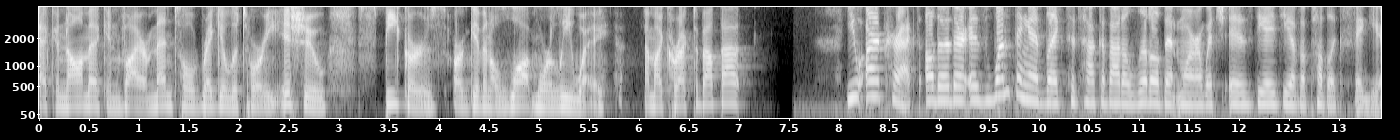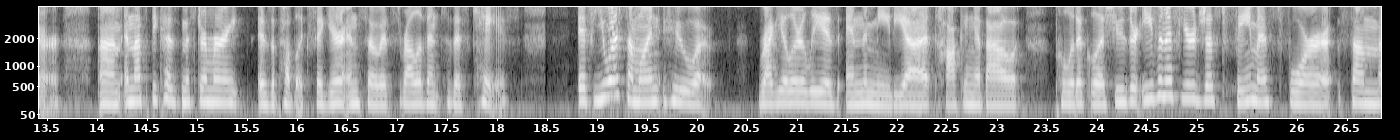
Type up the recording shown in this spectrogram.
economic, environmental, regulatory issue, speakers are given a lot more leeway? Am I correct about that? You are correct, although there is one thing I'd like to talk about a little bit more, which is the idea of a public figure. Um, and that's because Mr. Murray is a public figure, and so it's relevant to this case. If you are someone who regularly is in the media talking about political issues, or even if you're just famous for some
